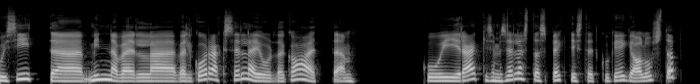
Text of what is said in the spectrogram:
kui siit äh, minna veel, veel korraks selle juurde ka, et kui rääkisime sellest aspektist, et kui keegi alustab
